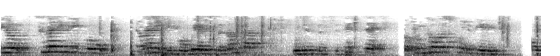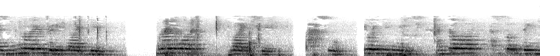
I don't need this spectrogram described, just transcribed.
You know, to many people, many people, we are just a number, we're just a statistic, but from God's point of view, there's nobody like you. No one like you at all. You're unique. And God has something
